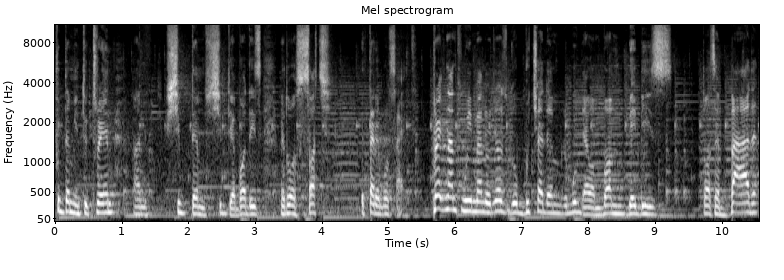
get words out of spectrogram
put them into train, and ship them, ship their bodies. It was such a terrible sight. Pregnant women would just go butcher them, remove their unborn babies. It was a bad,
